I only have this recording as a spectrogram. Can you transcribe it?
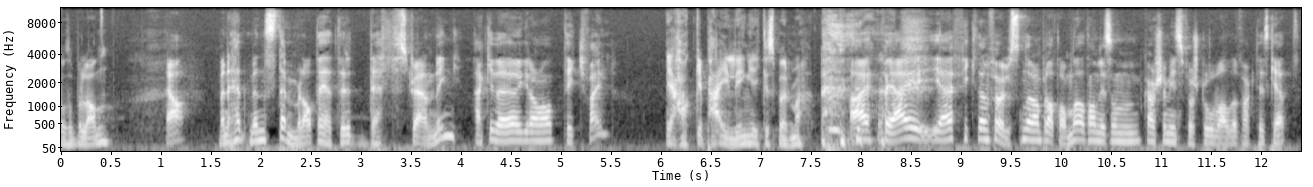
også på land. Ja, men, men, stemmer det at det heter Death Stranding? Er ikke det grammatikkfeil? Jeg har ikke peiling, ikke spør meg. Nei, for jeg, jeg fikk den følelsen når han prata om det, at han liksom kanskje misforsto hva det faktisk het.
